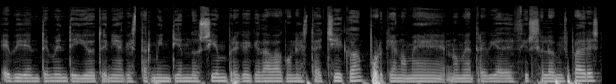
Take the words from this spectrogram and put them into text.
evidentemente yo tenía que estar mintiendo siempre que quedaba con esta chica porque no me, no me atrevía a decírselo a mis padres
